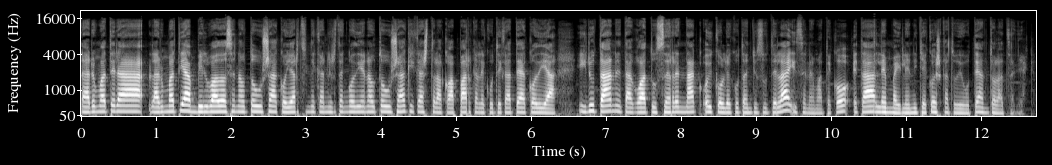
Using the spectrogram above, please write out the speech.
Larun, batera, larun batean Bilboa dozen autobusak, oi hartzundikan irtengo dien autobusak, ikastolako aparkalekutik ateako dia. Irutan eta goatu zerrendak oiko lekutan juzutela izen emateko, eta lehen bailen iteko eskatu digute antolatzaileak.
